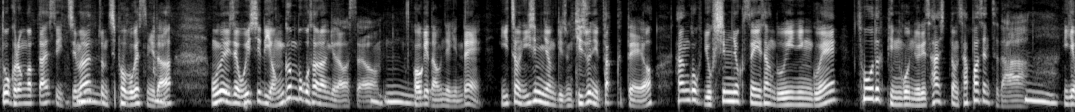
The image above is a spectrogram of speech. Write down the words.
또 그런 것도 할수 있지만 음. 좀 짚어보겠습니다. 오늘 이제 OECD 연금 보고서라는 게 나왔어요. 음. 거기에 나온 얘기인데 2020년 기준 기준이 딱 그때예요. 한국 66세 이상 노인 인구의 소득 빈곤율이 40.4%다. 음. 이게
